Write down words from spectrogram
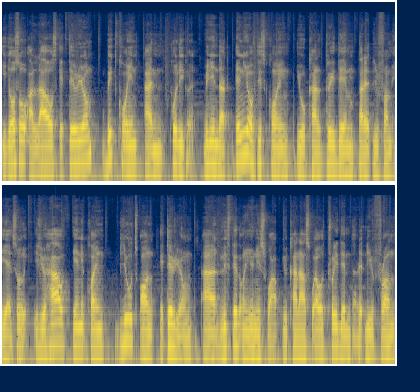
It also allows ethereum bitcoin and polygon meaning that any of these coin you can trade them directly from here so if you have any coin built on Ethereum and listed on Uniswap, you can as well trade them directly from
